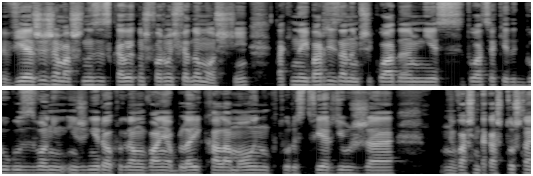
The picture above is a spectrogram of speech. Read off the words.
wierzy, że maszyny zyskały jakąś formę świadomości. Takim najbardziej znanym przykładem jest sytuacja, kiedy Google zwolnił inżyniera oprogramowania Blake Lamoine, który stwierdził, że właśnie taka sztuczna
